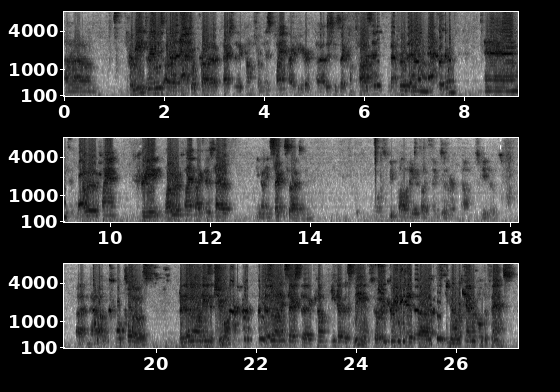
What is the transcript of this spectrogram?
Um, Pyrethrins are a natural product, actually, that comes from this plant right here. Uh, this is a composite member down in Africa. And why would a plant create, why would a plant like this have, you know, insecticides in it? It wants to be pollinated by things that are not mosquitoes. Uh, no, well, close. But it doesn't want things to chew on it. It doesn't want insects to come eat up its leaves. So it created, uh, you know, a chemical defense.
